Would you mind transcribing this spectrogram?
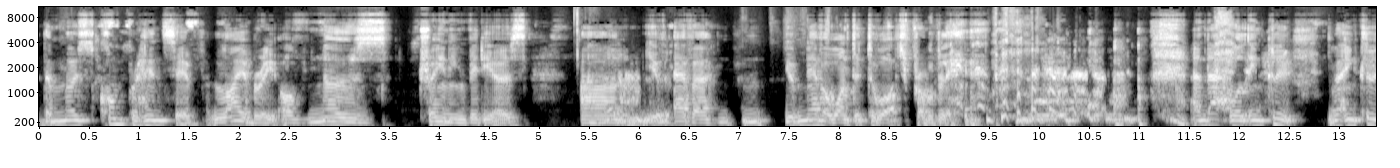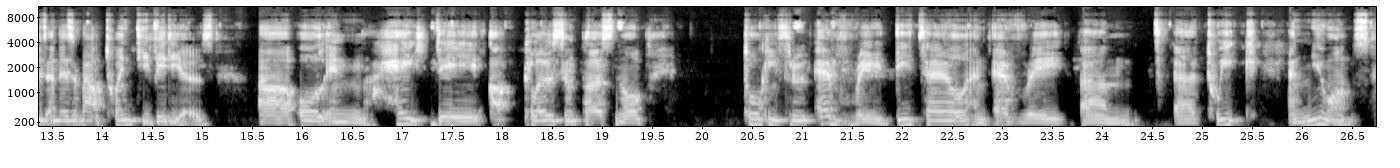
the most comprehensive library of nose training videos. Um, you've ever, you've never wanted to watch, probably. and that will include that includes and there's about 20 videos uh, all in hd up close and personal talking through every detail and every um, uh, tweak and nuance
